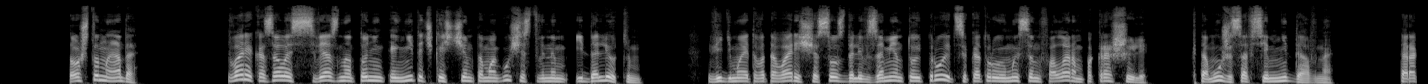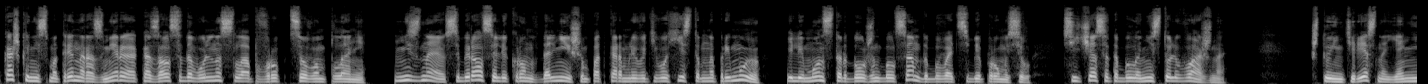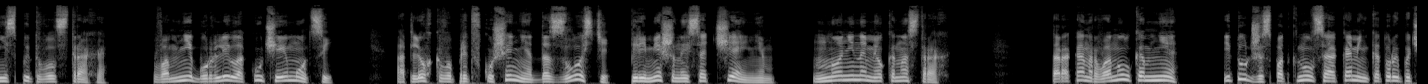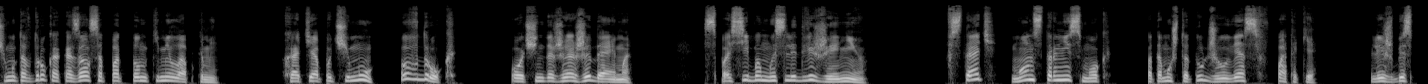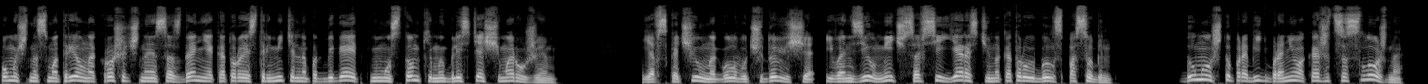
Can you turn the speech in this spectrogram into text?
То, что надо. Тварь оказалась связана тоненькой ниточкой с чем-то могущественным и далеким. Видимо, этого товарища создали взамен той троицы, которую мы с Анфаларом покрошили. К тому же совсем недавно. Таракашка, несмотря на размеры, оказался довольно слаб в рубцовом плане. Не знаю, собирался ли Крон в дальнейшем подкармливать его хистом напрямую, или монстр должен был сам добывать себе промысел. Сейчас это было не столь важно. Что интересно, я не испытывал страха. Во мне бурлила куча эмоций. От легкого предвкушения до злости, перемешанной с отчаянием но не намека на страх. Таракан рванул ко мне и тут же споткнулся о камень, который почему-то вдруг оказался под тонкими лапками. Хотя почему? Вдруг. Очень даже ожидаемо. Спасибо мыследвижению. Встать монстр не смог, потому что тут же увяз в патоке. Лишь беспомощно смотрел на крошечное создание, которое стремительно подбегает к нему с тонким и блестящим оружием. Я вскочил на голову чудовища и вонзил меч со всей яростью, на которую был способен. Думал, что пробить броню окажется сложно.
